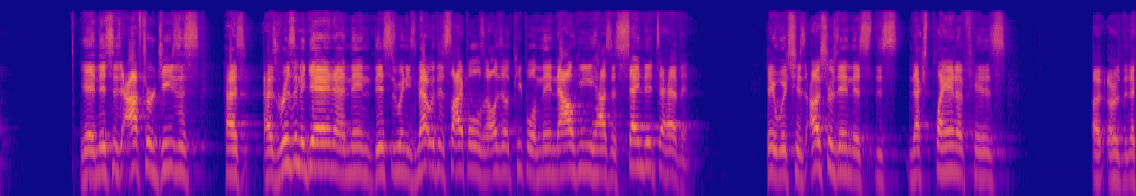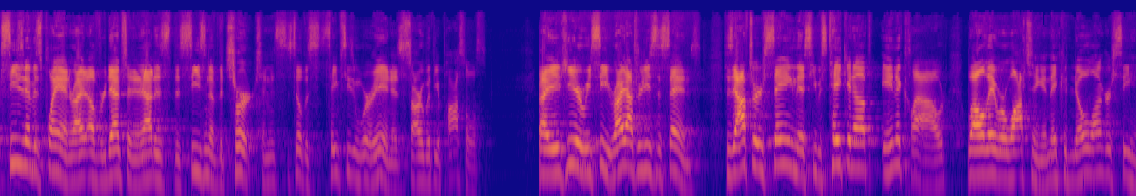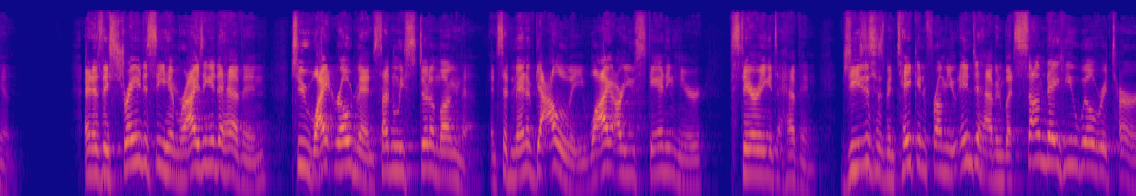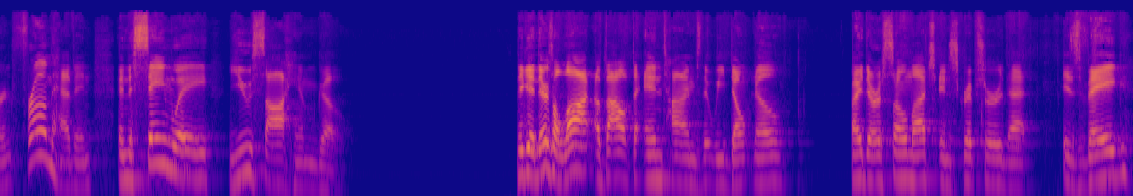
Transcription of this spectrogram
Yeah, and this is after Jesus has, has risen again, and then this is when he's met with his disciples and all these other people, and then now he has ascended to heaven. Okay, which is ushers in this, this next plan of his, uh, or the next season of his plan, right, of redemption, and that is the season of the church. And it's still the same season we're in. It started with the apostles. Right here we see, right after Jesus ascends, says, after saying this, he was taken up in a cloud while they were watching, and they could no longer see him. And as they strained to see him rising into heaven, two white robed men suddenly stood among them and said, Men of Galilee, why are you standing here staring into heaven? Jesus has been taken from you into heaven, but someday he will return from heaven in the same way you saw him go. Again, there's a lot about the end times that we don't know. Right? There is so much in Scripture that is vague.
